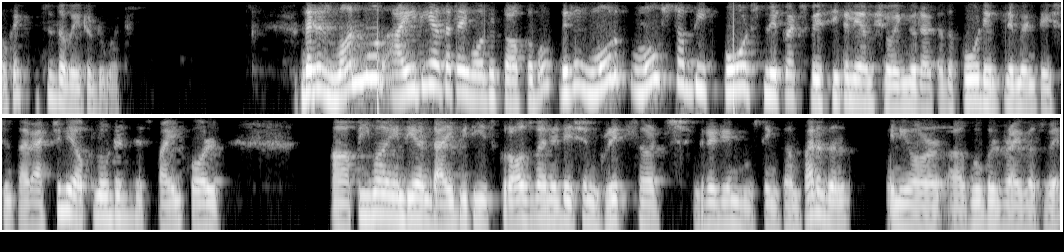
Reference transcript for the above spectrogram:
Okay, this is the way to do it. There is one more idea that I want to talk about. This is more most of the code snippets basically I'm showing you right now, the code implementations. I've actually uploaded this file called uh, PIMA India and diabetes cross-validation grid search gradient boosting comparison in your uh, Google Drive as well.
